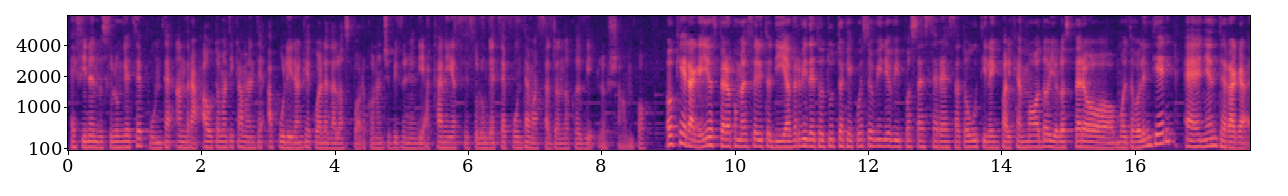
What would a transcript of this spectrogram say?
e finendo su lunghezze e punte andrà automaticamente a pulire anche quelle dallo sporco, non c'è bisogno di accanirsi su lunghezze e punte massaggiando così lo shampoo. Ok raga, io spero come al solito di avervi detto tutto e che questo video vi possa essere stato utile in qualche modo, io lo spero molto volentieri. E niente raga,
